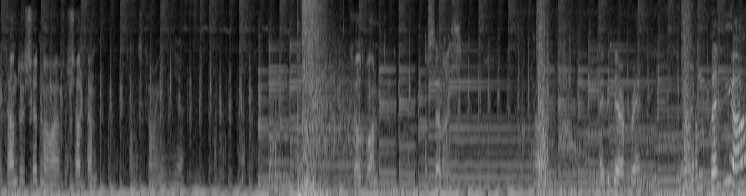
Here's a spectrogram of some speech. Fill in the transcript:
I can't do shit now, I have a shotgun. Someone's coming in here. Killed one. Oh, so nice. Maybe they're friendly. I'm friendly, huh?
